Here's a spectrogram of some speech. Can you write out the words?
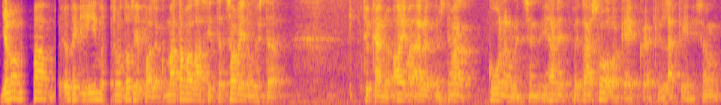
Joo, mä oon jotenkin innostunut tosi paljon, kun mä oon tavallaan siitä Chavinulista tykännyt aivan älyttömästi. Mä oon kuunnellut sen ihan niitä jotain soolokeikkojakin läpi, niin se on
